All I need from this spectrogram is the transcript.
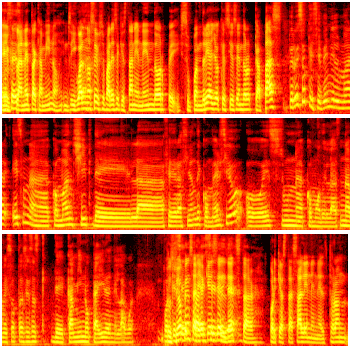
el planeta Camino. Igual no sé si parece que están en Endor, supondría yo que sí es Endor, capaz Pero eso que se ve en el mar, ¿es una command ship de la Federación de Comercio o es una como de las navesotas esas de camino caída en el agua? Pues yo se pensaría que es el ya- Death Star, porque hasta salen en el tron,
